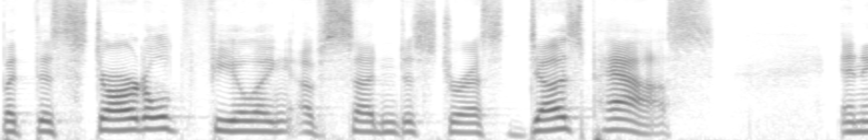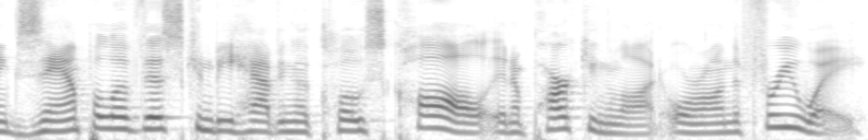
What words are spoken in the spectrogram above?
but the startled feeling of sudden distress does pass. An example of this can be having a close call in a parking lot or on the freeway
